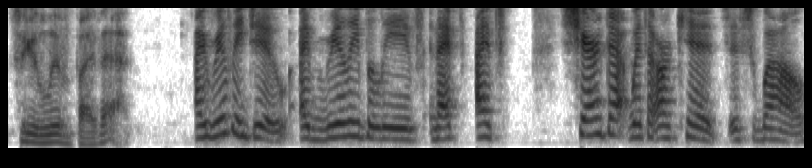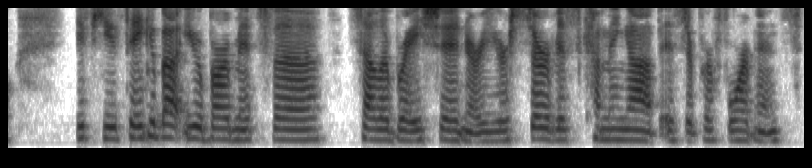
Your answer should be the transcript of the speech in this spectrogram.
So you live by that? I really do. I really believe, and I've, I've shared that with our kids as well. If you think about your bar mitzvah celebration or your service coming up as a performance,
